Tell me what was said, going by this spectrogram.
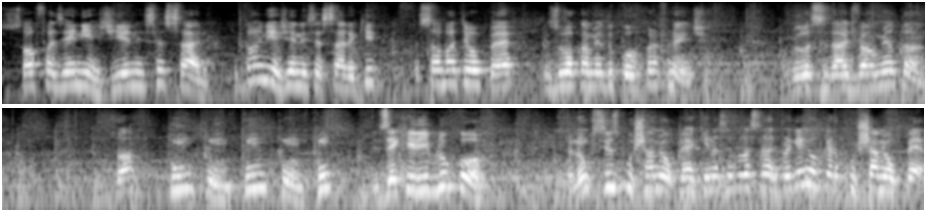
só fazer a energia necessária. Então a energia necessária aqui é só bater o pé e deslocamento do corpo para frente. A velocidade vai aumentando. Só pum, pum, pum, pum, pum, desequilíbrio do corpo. Eu não preciso puxar meu pé aqui nessa velocidade. Para que eu quero puxar meu pé?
